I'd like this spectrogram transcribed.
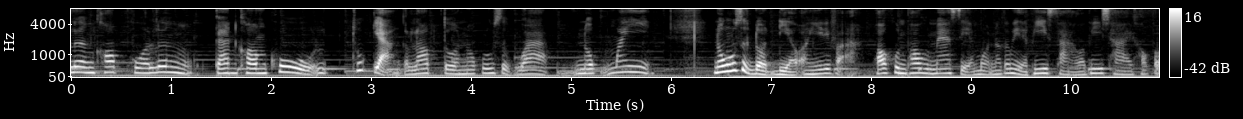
เรื่องครอบครัวเรื่องการครองคู่ ทุกอย่างกับรอบตัวนกรู้สึกว่านกไม่นกรู้สึกโดดเดี่ยวอันนี้ดีกว่าเพราะคุณพ่อคุณแม่เสียหมดแล้วก็มีแต่พี่สาวพี่ชายเขาก็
